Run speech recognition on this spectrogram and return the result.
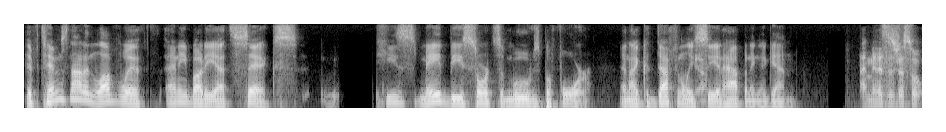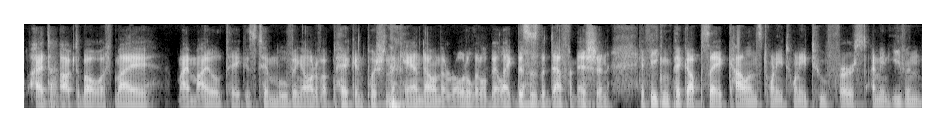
if Tim's not in love with anybody at six, he's made these sorts of moves before, and I could definitely Yeah. see it happening again. I mean, this is just what I talked about with my my mild take is Tim moving out of a pick and pushing the can down the road a little bit. Like this is the definition. If he can pick up, say, Collins 2022 first, I mean, even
